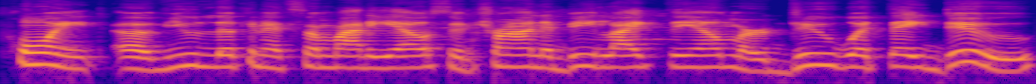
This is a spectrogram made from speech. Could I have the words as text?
point of you looking at somebody else and trying to be like them or do what they do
